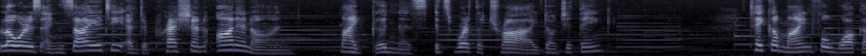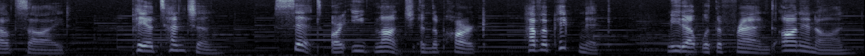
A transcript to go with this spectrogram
lowers anxiety and depression, on and on. My goodness, it's worth a try, don't you think? Take a mindful walk outside. Pay attention. Sit or eat lunch in the park. Have a picnic. Meet up with a friend, on and on.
